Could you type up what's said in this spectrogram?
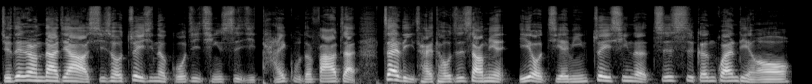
绝对让大家啊吸收最新的国际情势以及台股的发展，在理财投资上面也有杰明最新的知识跟观点哦。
